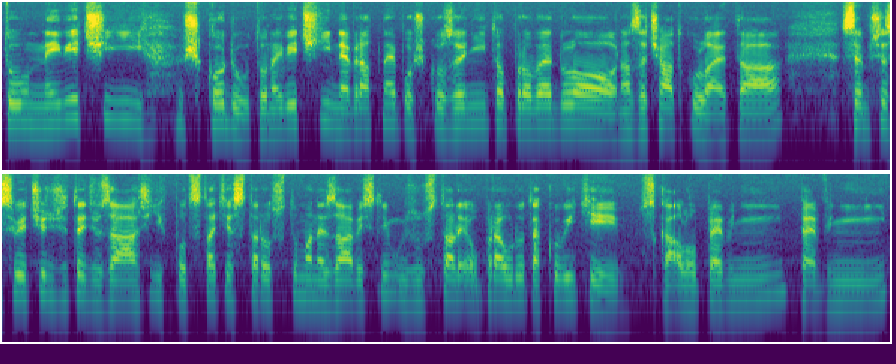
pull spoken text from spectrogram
tu největší škodu, to největší nevratné poškození to provedlo na začátku léta. Jsem přesvědčen, že teď v září v podstatě starostům a nezávislým už zůstali opravdu takoví ti skálopevní, pevní,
